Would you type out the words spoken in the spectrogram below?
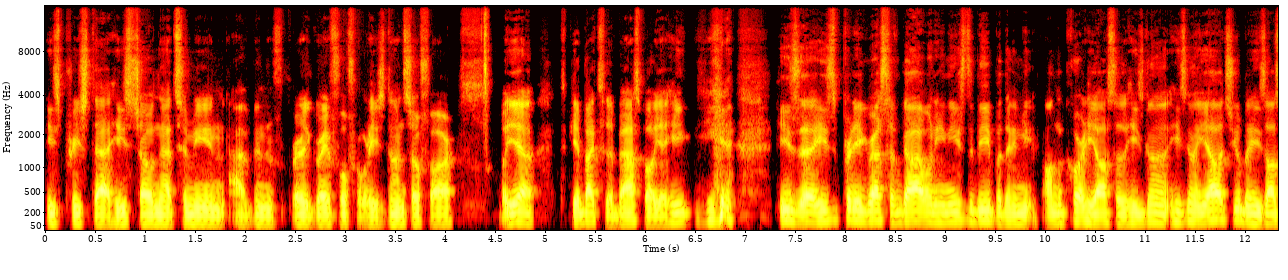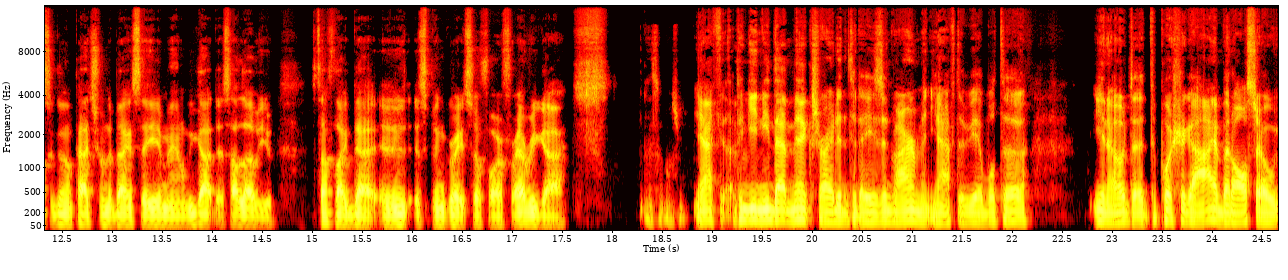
he's preached that, he's shown that to me, and I've been really grateful for what he's done so far. But yeah, to get back to the basketball, yeah, he, he he's a, he's a pretty aggressive guy when he needs to be, but then he, on the court, he also he's gonna he's gonna yell at you, but he's also gonna pat you on the back and say, "Yeah, man, we got this. I love you." Stuff like that. It, it's been great so far for every guy. That's awesome. Yeah, I, I think you need that mix, right? In today's environment, you have to be able to, you know, to, to push a guy, but also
